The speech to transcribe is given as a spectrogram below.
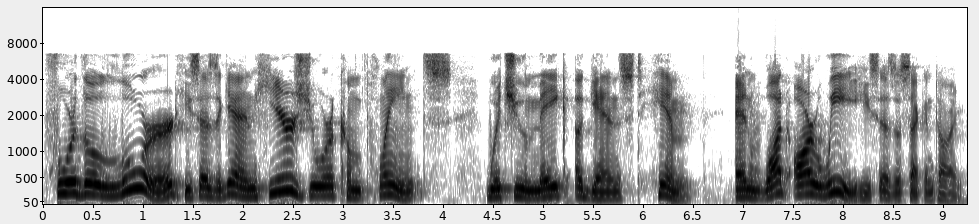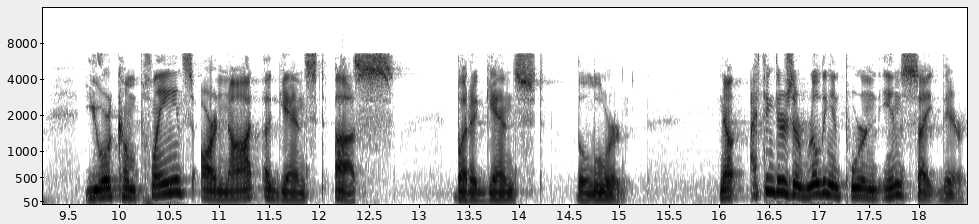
For the Lord, he says again, hears your complaints which you make against him. And what are we? He says a second time. Your complaints are not against us, but against the Lord. Now, I think there's a really important insight there.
